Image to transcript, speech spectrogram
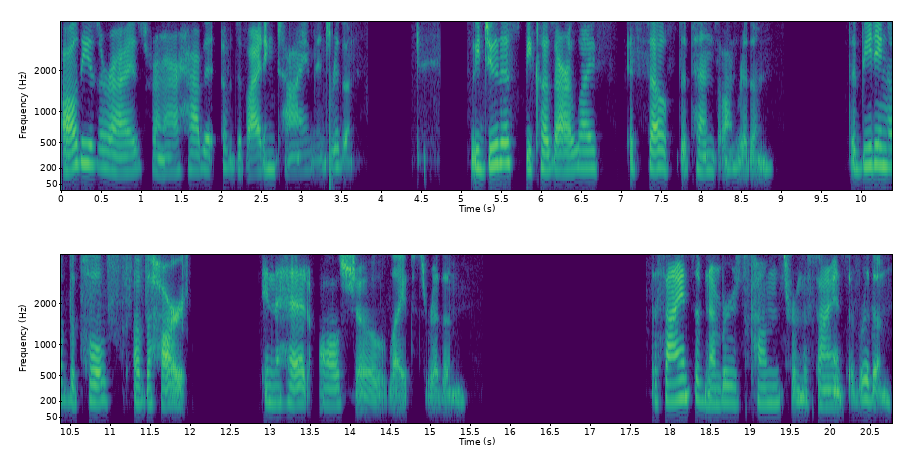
All these arise from our habit of dividing time into rhythm. We do this because our life itself depends on rhythm. The beating of the pulse of the heart in the head all show life's rhythm. The science of numbers comes from the science of rhythm.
